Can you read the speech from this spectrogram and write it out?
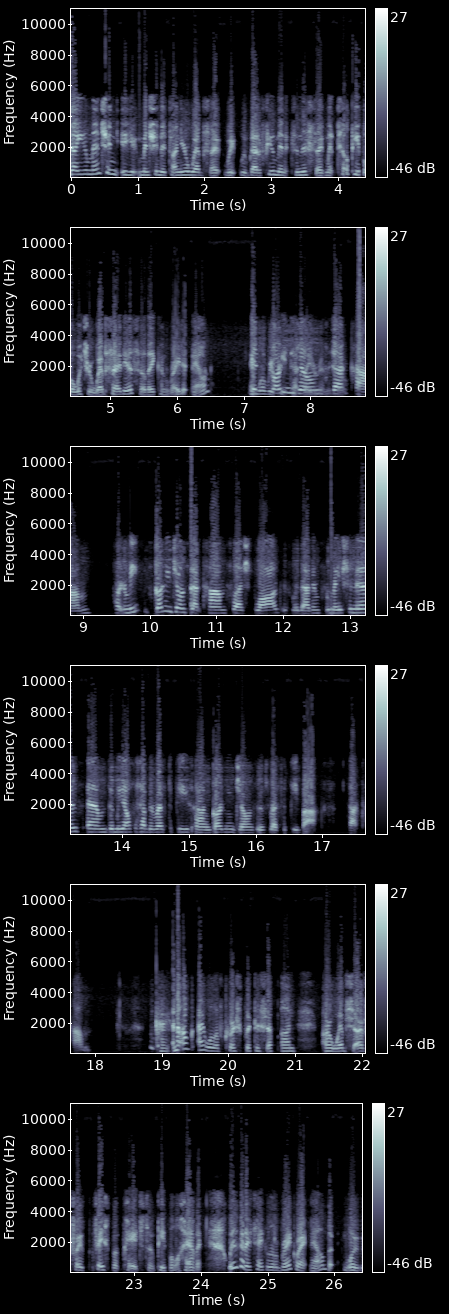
Now you mentioned you mentioned it's on your website. We, we've got a few minutes in this segment. Tell people what your website is so they can write it down, and it's we'll repeat that later in the show. GardeningJones.com. Pardon me. It's GardeningJones.com slash blog is where that information is, and then we also have the recipes on Gardening Jones's RecipeBox.com. Okay, and I'll, I will of course put this up on our website, our fa- Facebook page, so people will have it. We've got to take a little break right now, but we,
